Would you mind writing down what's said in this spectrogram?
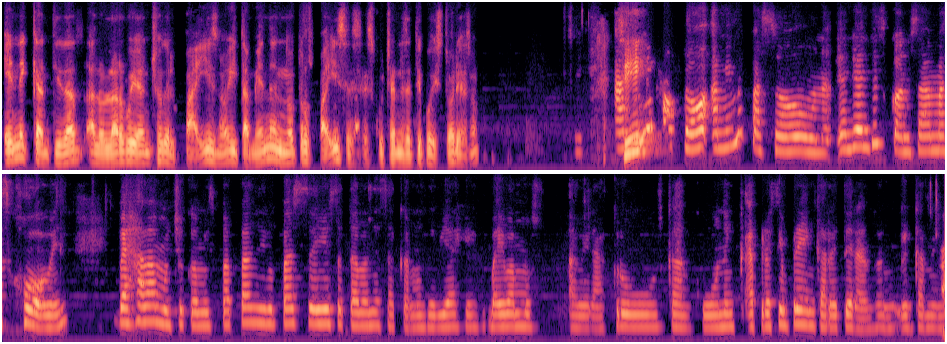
N cantidad a lo largo y ancho del país, ¿no? Y también en otros países se escuchan ese tipo de historias, ¿no? A mí me pasó, a mí me pasó una, yo antes cuando estaba más joven, viajaba mucho con mis papás, mis papás ellos trataban de sacarnos de viaje, íbamos a Veracruz, Cancún, ah, pero siempre en carretera, en, camino.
